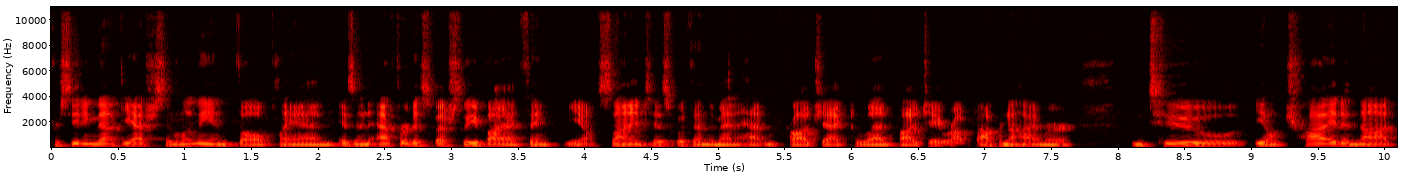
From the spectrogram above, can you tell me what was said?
preceding that, the Acheson Lilienthal plan is an effort, especially by I think you know scientists within the Manhattan Project, led by J. Robert Oppenheimer, to you know try to not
